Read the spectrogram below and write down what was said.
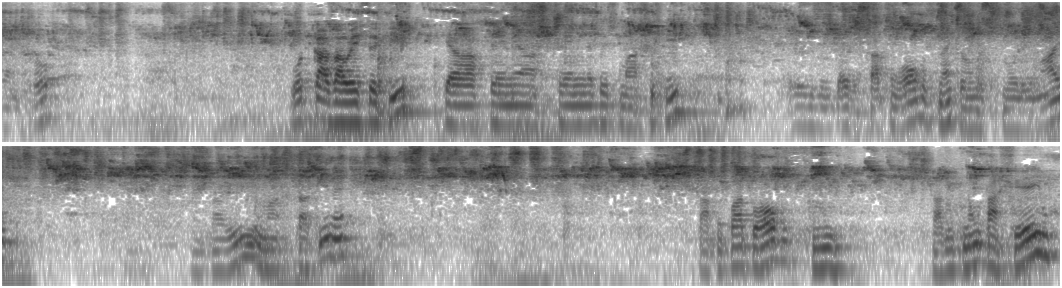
Já entrou. Outro casal é esse aqui, que é a fêmea, fêmea com esse macho aqui. Eles devem estar com ovos, né? Que eu não olhei mais. Aí, o macho tá aqui, né? Tá com quatro ovos. Hum. Tá vendo que não tá cheio.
